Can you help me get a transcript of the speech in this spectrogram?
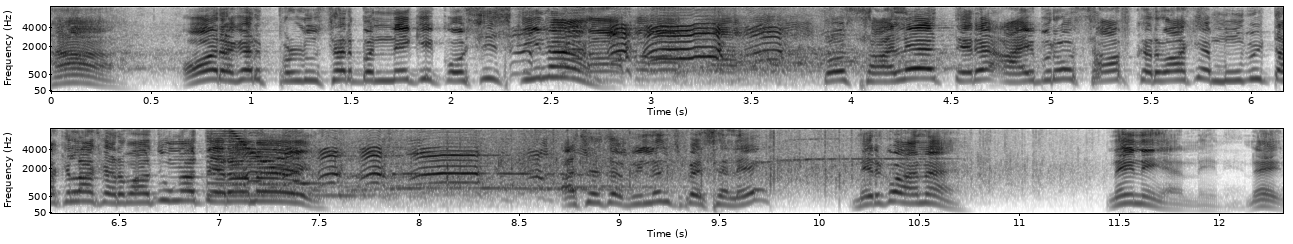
हाँ और अगर प्रोड्यूसर बनने की कोशिश की ना तो साले तेरे आईब्रो साफ़ करवा के मुँह भी टकला करवा दूँगा तेरा मैं। अच्छा अच्छा विलन स्पेशल है। मेरे को आना है। नहीं नहीं यार नहीं नहीं नहीं।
